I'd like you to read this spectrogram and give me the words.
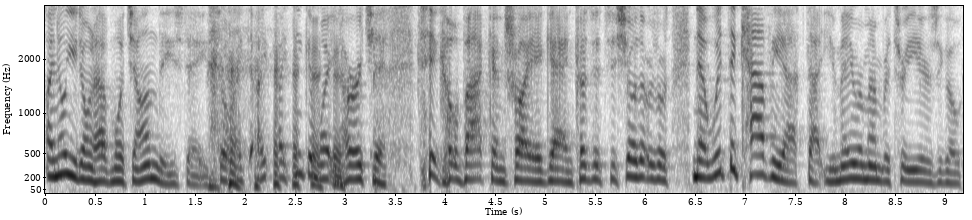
I know you don't have much on these days, so I, I, I think it mightn't hurt you to go back and try again because it's a show that was worth. Now, with the caveat that you may remember three years ago,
